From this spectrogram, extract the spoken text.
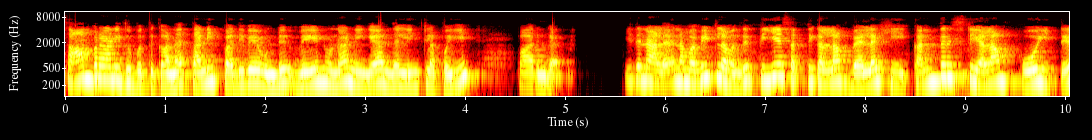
சாம்பிராணி தூபத்துக்கான தனிப்பதிவே உண்டு. வேணும்னா நீங்கள் அந்த லிங்க்ல போய் பாருங்க. இதனால நம்ம வீட்டில் வந்து தீய சக்திகள்லாம் விலகி கந்திருஷ்டியெல்லாம் போயிட்டு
